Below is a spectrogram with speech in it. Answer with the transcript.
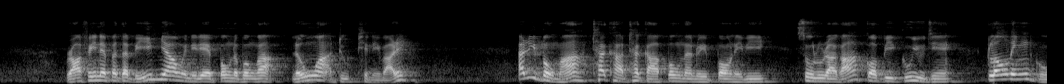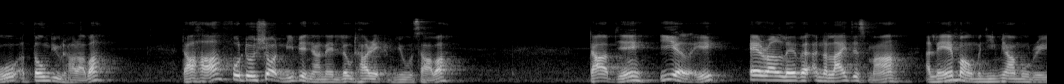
။ရာဖေးနဲ့ပတ်သက်ပြီးမျှဝေနေတဲ့ပုံတစ်ပုံကလုံးဝအတူဖြစ်နေပါတယ်။ အဲ့ဒီပုံမှာထက်ခါထက်ခါပုံစံတွေပေါ်နေပြီးဆိုလိုတာက copy ကူးယူခြင်း cloning ကိုအသုံးပြုထားတာပါဒါဟာ Photoshop နည်းပညာနဲ့လုပ်ထားတဲ့အမျိုးအစားပါဒါအပြင် ELA error level analysis မှာအလင်းမှောင်မညီမျှမှုတွေ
